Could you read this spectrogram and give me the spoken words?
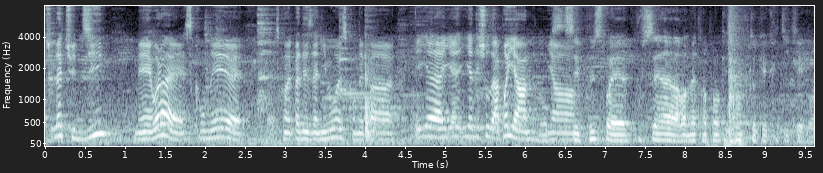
tu- là tu te dis mais voilà, est-ce qu'on est, est-ce qu'on n'est pas des animaux, est-ce qu'on n'est pas, il y a, y y des choses. Après il y a un, Donc il y a un- c'est plus ouais, pousser à remettre un peu en question plutôt que critiquer quoi.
